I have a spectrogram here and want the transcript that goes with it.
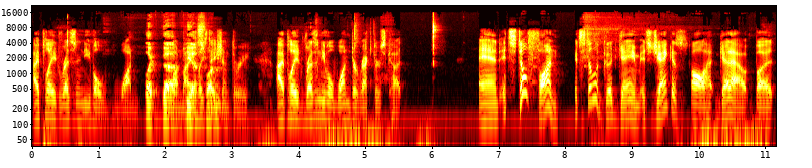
I played Resident Evil One Like on my PS1. PlayStation 3. I played Resident Evil 1 Director's Cut. And it's still fun. It's still a good game. It's jank as all get out, but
